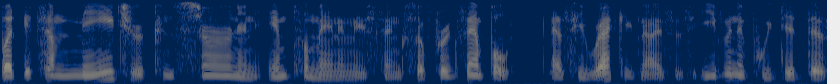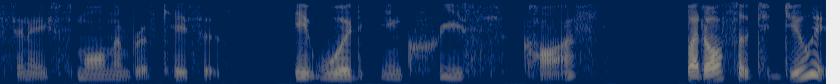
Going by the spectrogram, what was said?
but it's a major concern in implementing these things. So, for example, as he recognizes, even if we did this in a small number of cases, it would increase costs, but also to do it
